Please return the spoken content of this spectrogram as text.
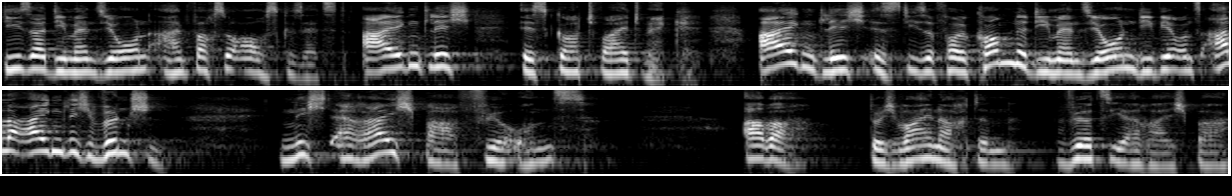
dieser Dimension einfach so ausgesetzt. Eigentlich ist Gott weit weg. Eigentlich ist diese vollkommene Dimension, die wir uns alle eigentlich wünschen, nicht erreichbar für uns. Aber durch Weihnachten wird sie erreichbar.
